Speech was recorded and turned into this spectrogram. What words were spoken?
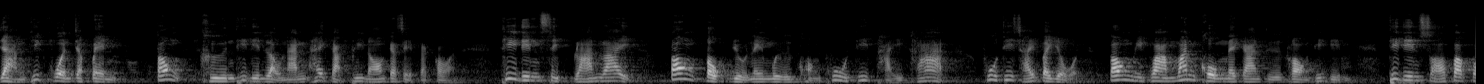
อย่างที่ควรจะเป็นต้องคืนที่ดินเหล่านั้นให้กับพี่น้องเกษตรกร ที่ดิน 10 ล้านไร่ต้องตกอยู่ในมือของผู้ที่ไถคลาด ผู้ที่ใช้ประโยชน์ ต้องมีความมั่นคงในการถือครองที่ดิน ที่ดินสปก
